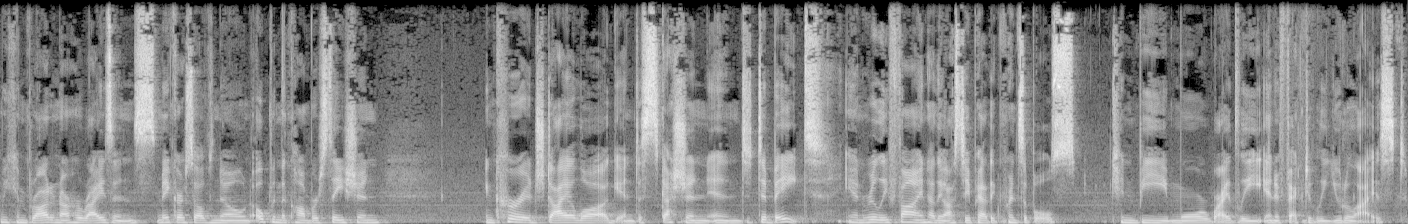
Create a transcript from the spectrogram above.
we can broaden our horizons, make ourselves known, open the conversation, encourage dialogue and discussion and debate, and really find how the osteopathic principles can be more widely and effectively utilized.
